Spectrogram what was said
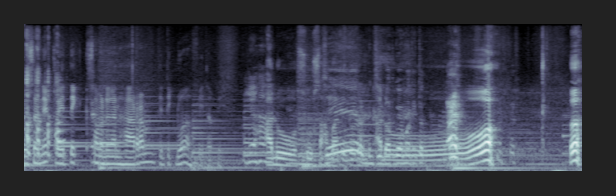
Tulisannya kritik sama dengan haram titik dua tapi. Ya. aduh susah Anjir, banget itu benci banget gue emang itu. aduh Eh,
